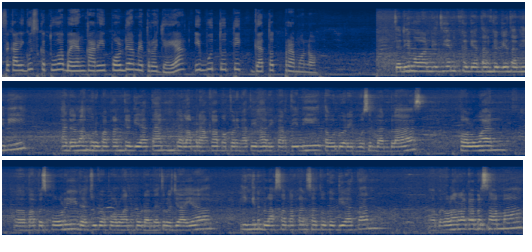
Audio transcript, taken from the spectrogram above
sekaligus Ketua Bayangkari Polda Metro Jaya, Ibu Tutik Gatot Pramono. Jadi mohon izin kegiatan-kegiatan ini adalah merupakan kegiatan dalam rangka memperingati Hari Kartini tahun 2019. Polwan e, Mabes Polri dan juga Polwan Polda Metro Jaya ingin melaksanakan satu kegiatan berolahraga bersama,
